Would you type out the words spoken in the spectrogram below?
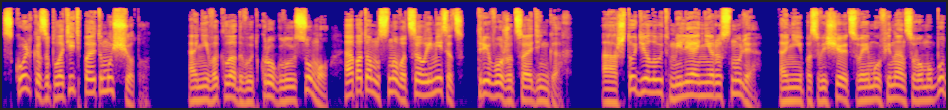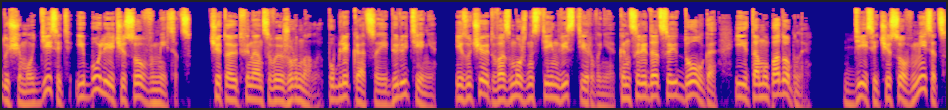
Сколько заплатить по этому счету? Они выкладывают круглую сумму, а потом снова целый месяц тревожатся о деньгах. А что делают миллионеры с нуля? Они посвящают своему финансовому будущему 10 и более часов в месяц. Читают финансовые журналы, публикации, бюллетени, изучают возможности инвестирования, консолидации долга и тому подобное. 10 часов в месяц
